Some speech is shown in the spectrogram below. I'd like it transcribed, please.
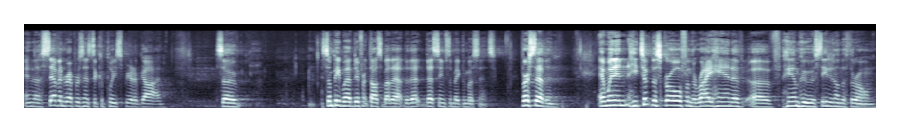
And the seven represents the complete Spirit of God. So some people have different thoughts about that, but that, that seems to make the most sense. Verse 7 and when in, he took the scroll from the right hand of, of him who was seated on the throne,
